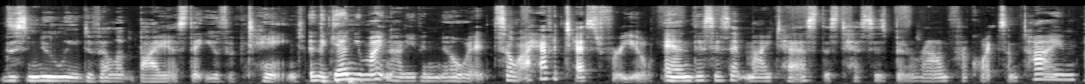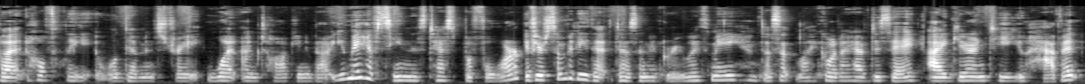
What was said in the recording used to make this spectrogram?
This newly developed bias that you've obtained. And again, you might not even know it. So I have a test for you. And this isn't my test. This test has been around for quite some time, but hopefully it will demonstrate what I'm talking about. You may have seen this test before. If you're somebody that doesn't agree with me and doesn't like what I have to say, I guarantee you haven't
